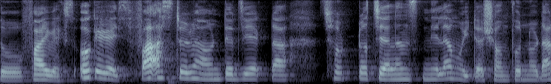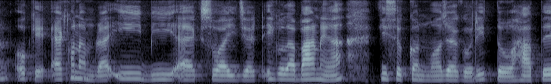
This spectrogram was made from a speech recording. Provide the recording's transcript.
তো five X okay guys first রাউন্ডের যে একটা ছোট্ট চ্যালেঞ্জ নিলাম, ওইটা সম্পূর্ণ ডান ওকে এখন আমরা E B X Y Z এগুলা বানায়া কিছুক্ষণ মজা করি। তো হাতে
